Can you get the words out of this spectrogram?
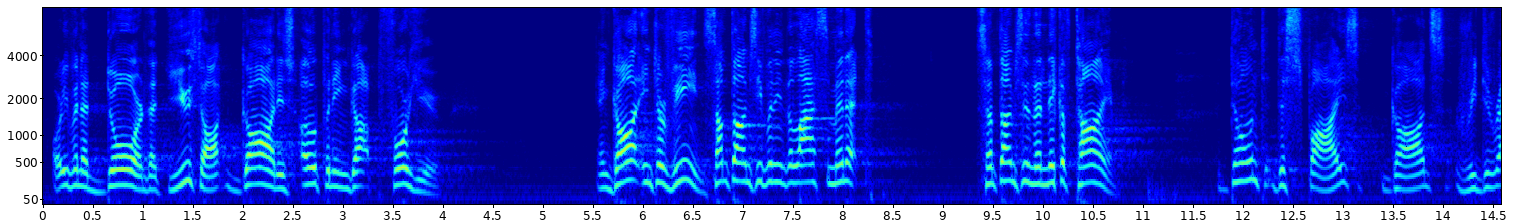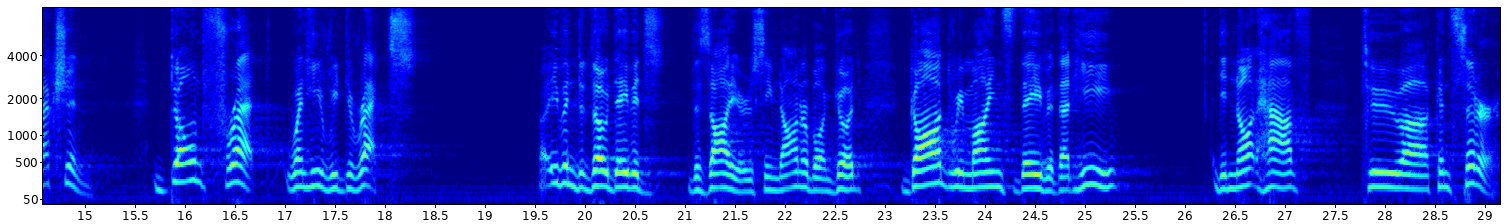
or even a door that you thought God is opening up for you. And God intervenes, sometimes even in the last minute, sometimes in the nick of time. Don't despise God's redirection. Don't fret when He redirects. Uh, even though David's desires seemed honorable and good, God reminds David that he did not have to uh, consider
